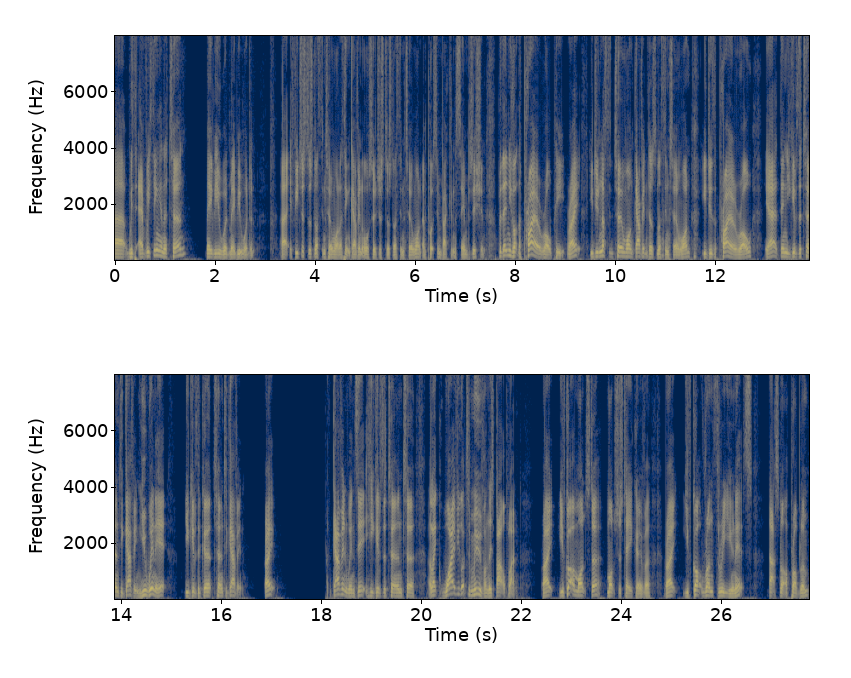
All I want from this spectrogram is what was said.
uh, with everything in a turn? Maybe he would, maybe he wouldn't. Uh, if he just does nothing turn one, I think Gavin also just does nothing turn one and puts him back in the same position. But then you got the prior roll, Pete, right? You do nothing turn one, Gavin does nothing turn one. You do the prior roll, yeah. Then you give the turn to Gavin. You win it, you give the turn to Gavin, right? Gavin wins it, he gives the turn to like. Why have you got to move on this battle plan, right? You've got a monster, monsters take over, right? You've got run three units, that's not a problem,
